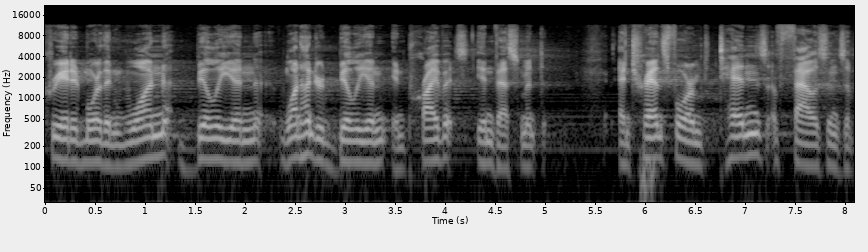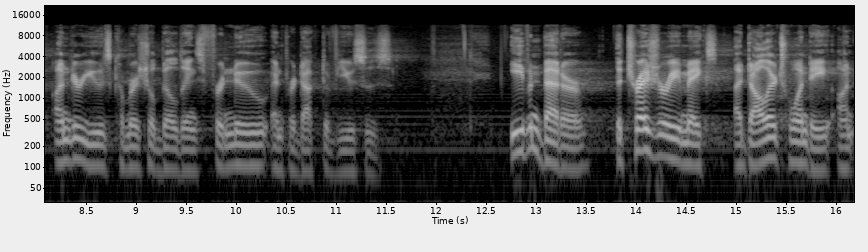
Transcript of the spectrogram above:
created more than 1 billion, 100 billion in private investment, and transformed tens of thousands of underused commercial buildings for new and productive uses. Even better, the Treasury makes $1.20 on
